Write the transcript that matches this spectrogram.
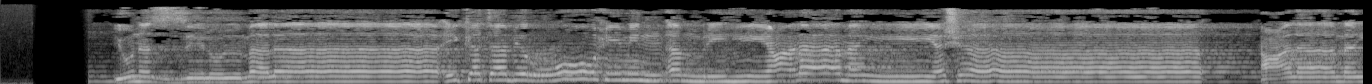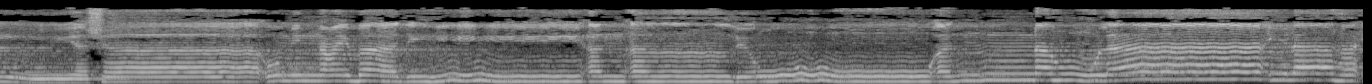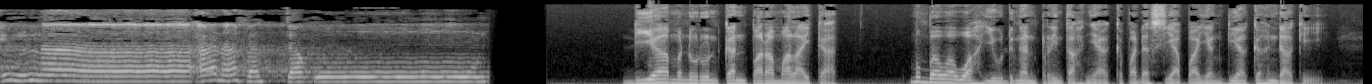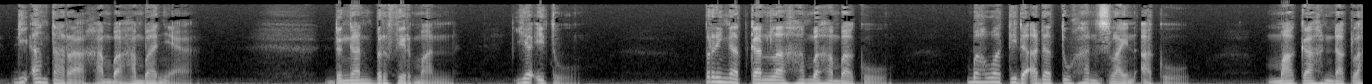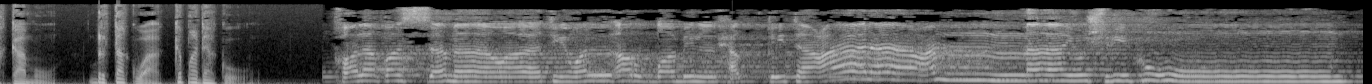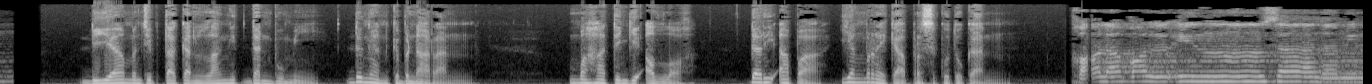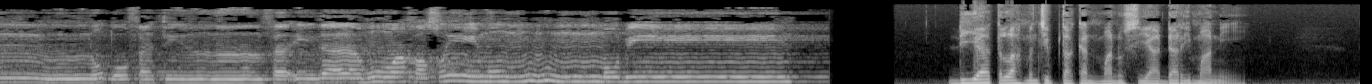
ينزل الملائكة بالروح من أمره على من يشاء على من يشاء من عباده أن أنذروا أنه لا إله إلا أنا فاتقون Dia menurunkan para malaikat, membawa wahyu dengan perintahnya kepada siapa yang dia kehendaki di antara hamba-hambanya dengan berfirman, yaitu, Peringatkanlah hamba-hambaku bahwa tidak ada Tuhan selain aku, maka hendaklah kamu bertakwa kepadaku. Dia menciptakan langit dan bumi dengan kebenaran. Maha tinggi Allah dari apa yang mereka persekutukan. Dia telah menciptakan manusia dari mani.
